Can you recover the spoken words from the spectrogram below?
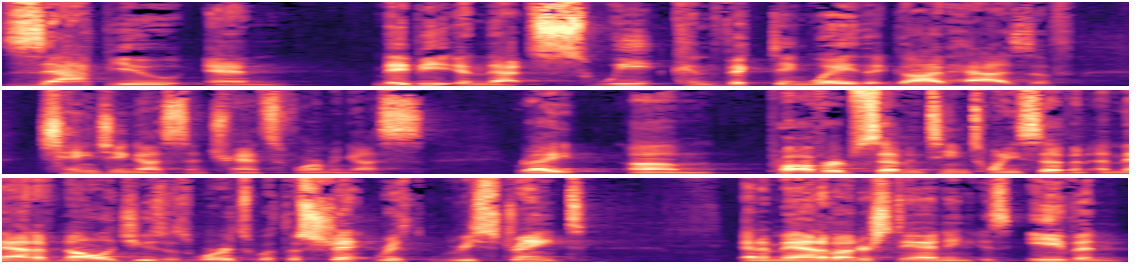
zap you and maybe in that sweet, convicting way that God has of changing us and transforming us, right? Um, Proverbs 17 27, a man of knowledge uses words with restraint, and a man of understanding is even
